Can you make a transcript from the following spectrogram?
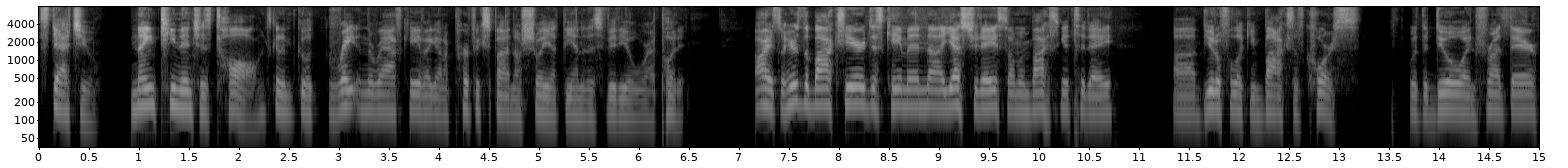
statue. 19 inches tall. It's gonna look great in the Rafcave. I got a perfect spot, and I'll show you at the end of this video where I put it. All right, so here's the box here. Just came in uh, yesterday, so I'm unboxing it today. Uh, beautiful looking box, of course, with the duo in front there.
